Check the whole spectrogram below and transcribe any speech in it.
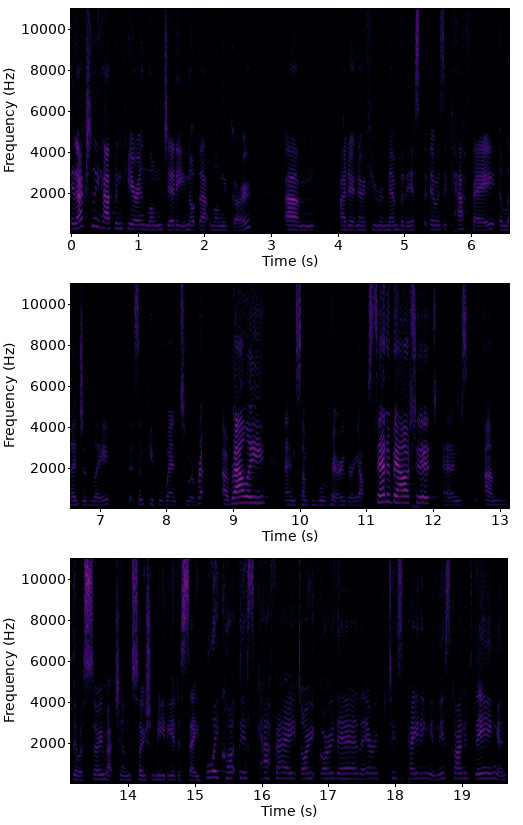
It actually happened here in Long Jetty not that long ago. Um, I don't know if you remember this, but there was a cafe, allegedly, that some people went to a, ra- a rally, and some people were very, very upset about it. And um, there was so much on social media to say, boycott this cafe, don't go there, they're participating in this kind of thing, and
